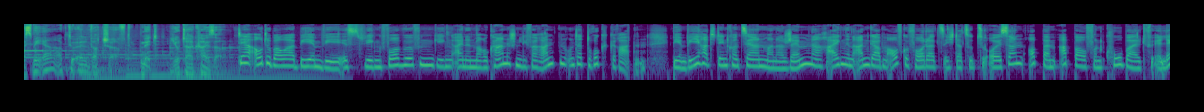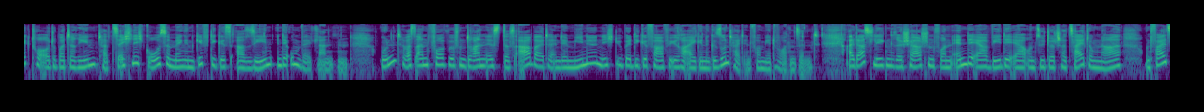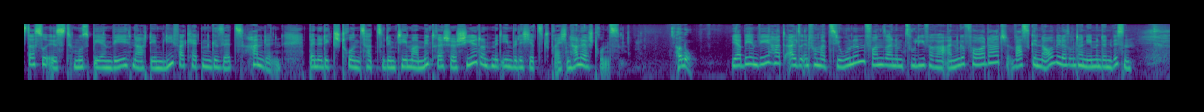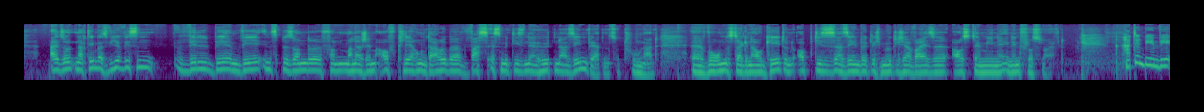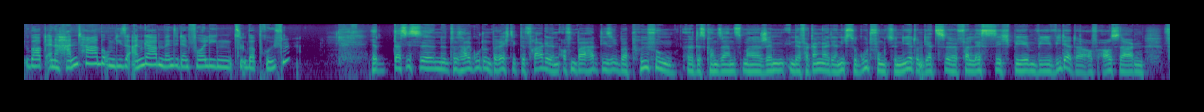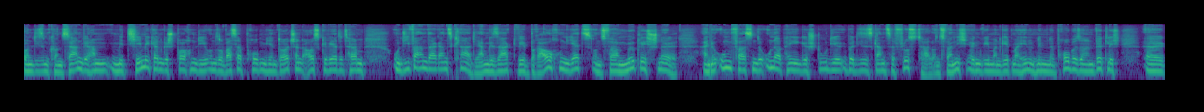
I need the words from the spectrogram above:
SWR aktuell Wirtschaft mit Jutta Kaiser. Der Autobauer BMW ist wegen Vorwürfen gegen einen marokkanischen Lieferanten unter Druck geraten. BMW hat den Konzern Managem nach eigenen Angaben aufgefordert, sich dazu zu äußern, ob beim Abbau von Kobalt für Elektroautobatterien tatsächlich große Mengen giftiges Arsen in der Umwelt landen. Und was an Vorwürfen dran ist, dass Arbeiter in der Mine nicht über die Gefahr für ihre eigene Gesundheit informiert worden sind. All das legen Recherchen von NDR, WDR und Süddeutscher Zeitung Zeitung nahe. Und falls das so ist, muss BMW nach dem Lieferkettengesetz handeln. Benedikt Strunz hat zu dem Thema mit recherchiert und mit ihm will ich jetzt sprechen. Hallo, Herr Strunz. Hallo. Ja, BMW hat also Informationen von seinem Zulieferer angefordert. Was genau will das Unternehmen denn wissen? Also nach dem, was wir wissen, will BMW insbesondere von Managem Aufklärung darüber, was es mit diesen erhöhten Arsenwerten zu tun hat, äh, worum es da genau geht und ob dieses Arsen wirklich möglicherweise aus der Mine in den Fluss läuft. Hat denn BMW überhaupt eine Handhabe, um diese Angaben, wenn sie denn vorliegen, zu überprüfen? Ja, das ist äh, eine total gute und berechtigte Frage, denn offenbar hat diese Überprüfung äh, des Konzerns Managem in der Vergangenheit ja nicht so gut funktioniert und jetzt äh, verlässt sich BMW wieder da auf Aussagen von diesem Konzern. Wir haben mit Chemikern gesprochen, die unsere Wasserproben hier in Deutschland ausgewertet haben und die waren da ganz klar. Die haben gesagt, wir brauchen jetzt und zwar möglichst schnell eine umfassende, unabhängige Studie über dieses ganze Flusstal und zwar nicht irgendwie, man geht mal hin und nimmt eine Probe, sondern wirklich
